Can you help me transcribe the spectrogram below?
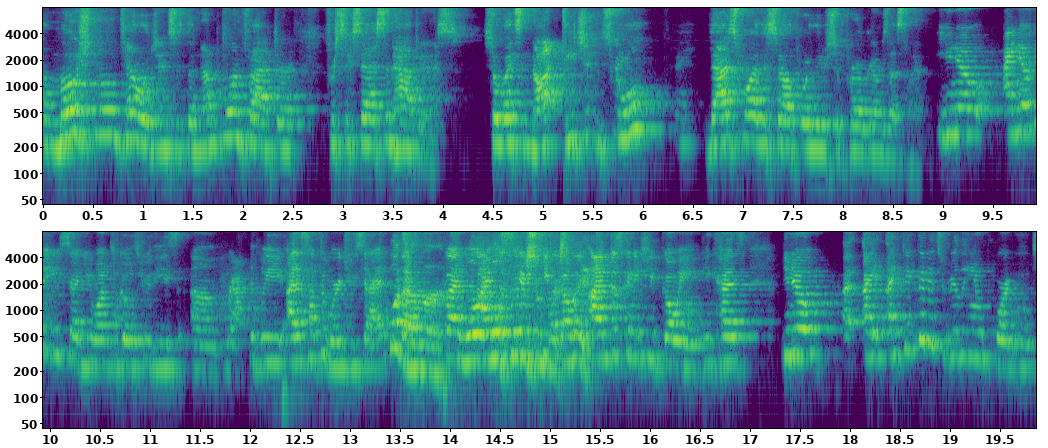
Emotional intelligence is the number one factor for success and happiness. So let's not teach it in school. That's why the self-aware leadership programs that's like You know, I know that you said you want to go through these um, rapidly. I just have the words you said. whatever. but we'll, I'm we'll just gonna keep going. I'm just going to keep going because, you know, I, I think that it's really important.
